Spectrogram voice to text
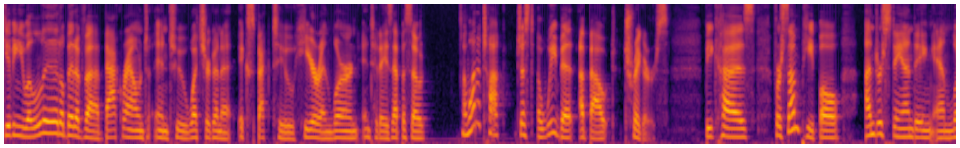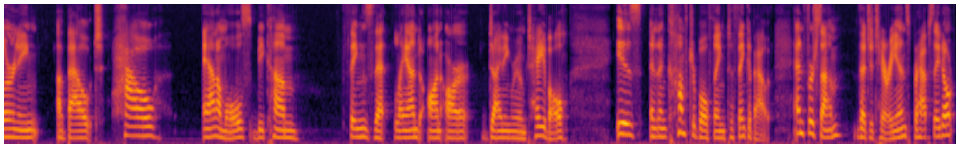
giving you a little bit of a background into what you're going to expect to hear and learn in today's episode, I want to talk just a wee bit about triggers. Because for some people, understanding and learning about how animals become things that land on our dining room table is an uncomfortable thing to think about. And for some, vegetarians, perhaps they don't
